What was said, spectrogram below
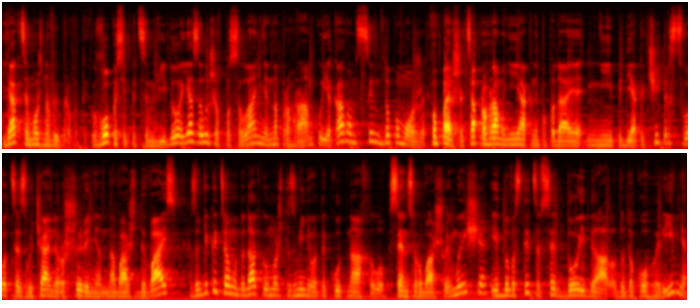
Як це можна виправити? В описі під цим відео я залишив посилання на програмку, яка вам з цим допоможе. По-перше, ця програма ніяк не попадає ні під яке читерство, це звичайне розширення на ваш девайс. Завдяки цьому додатку ви можете змінювати кут нахилу сенсору вашої миші і довести це все до ідеалу, до такого рівня,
